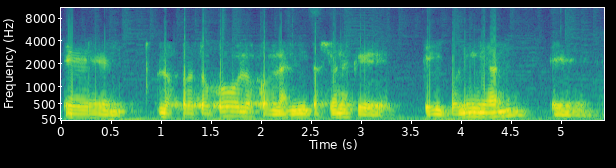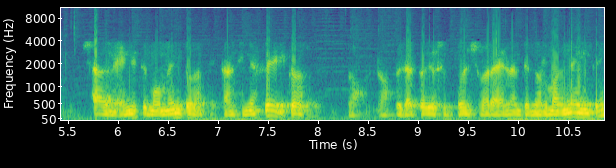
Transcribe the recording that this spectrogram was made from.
eh, los protocolos con las limitaciones que, imponían, eh, ya en este momento están sin efectos, los, operatorios se pueden llevar adelante normalmente.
